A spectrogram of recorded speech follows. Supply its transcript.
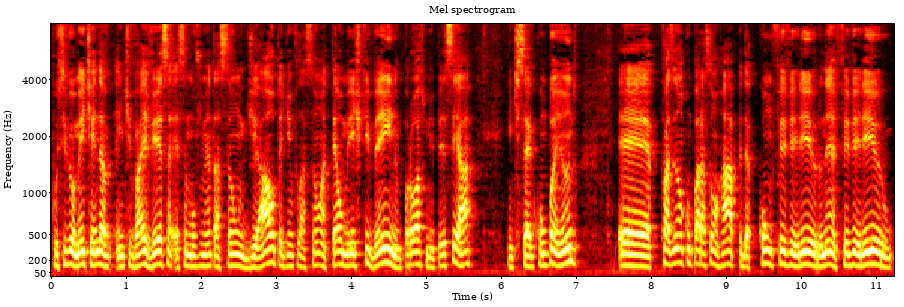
possivelmente ainda a gente vai ver essa, essa movimentação de alta de inflação até o mês que vem, no próximo IPCA, a gente segue acompanhando. É, fazendo uma comparação rápida com fevereiro, né? Fevereiro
